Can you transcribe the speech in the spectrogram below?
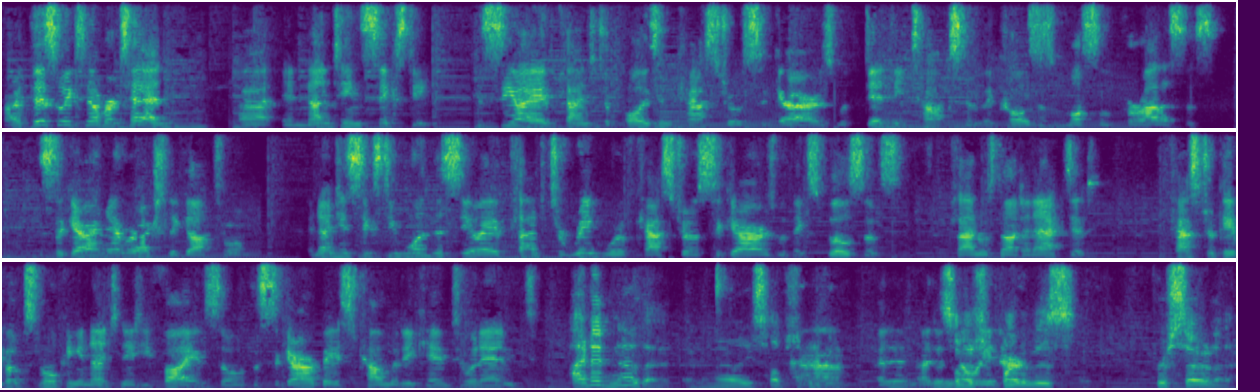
All right, this week's number 10. Uh, in 1960, the CIA planned to poison Castro's cigars with deadly toxin that causes muscle paralysis. The cigar never actually got to him. In 1961, the CIA planned to rig one of Castro's cigars with explosives. The plan was not enacted. Castro gave up smoking in 1985, so the cigar-based comedy came to an end. I didn't know that. I didn't know he stopped smoking. Ah, I didn't, I didn't so know much either. part of his persona.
